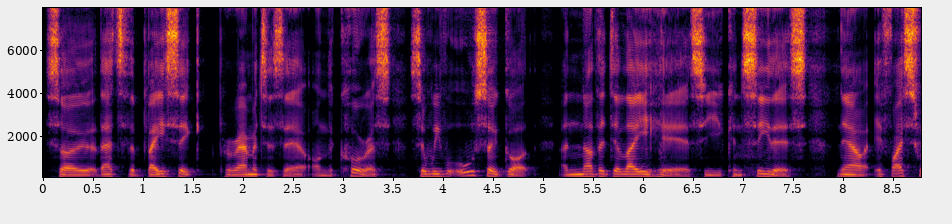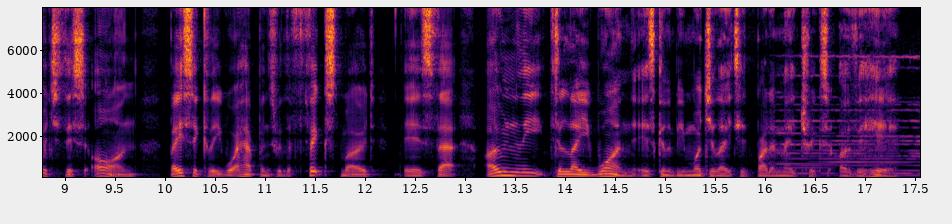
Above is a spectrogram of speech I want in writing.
So that's the basic parameters there on the chorus. So we've also got another delay here, so you can see this. Now, if I switch this on, basically what happens with the fixed mode is that only delay 1 is going to be modulated by the matrix over here.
